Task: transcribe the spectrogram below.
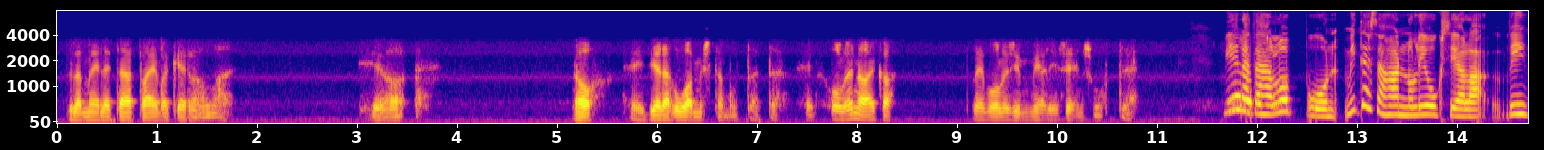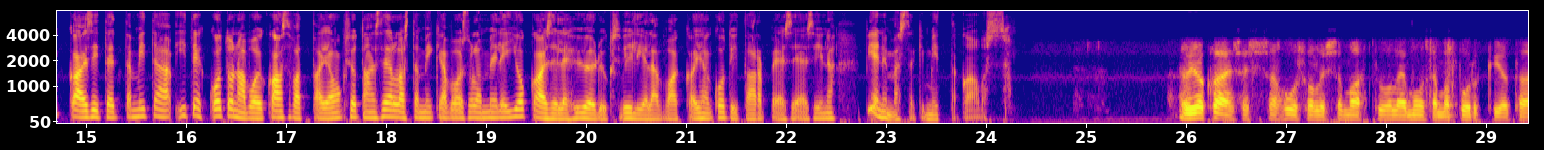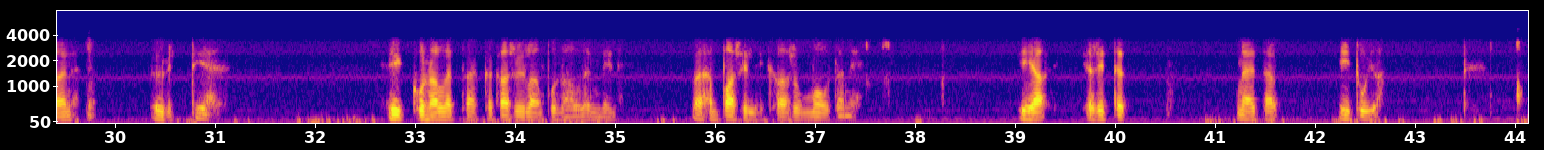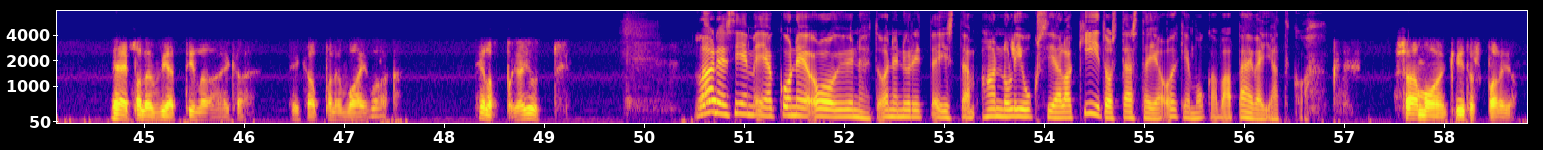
Kyllä meille tämä päivä kerrallaan. Ja no, ei tiedä huomista, mutta että olen aika levollisin mielin sen suhteen. Vielä tähän loppuun. Miten sä Hannu Liuksiala vinkkaisit, että mitä itse kotona voi kasvattaa ja onko jotain sellaista, mikä voisi olla meille jokaiselle hyödyksi viljellä vaikka ihan kotitarpeeseen siinä pienemmässäkin mittakaavassa? No, jokaisessa huusollissa mahtuu olemaan muutama purkki jotain yrttiä. Ikkunalle tai kasvilampunalle, niin vähän basilikaa sun muuta. Niin. Ja, ja sitten näitä ituja. ei paljon vie tilaa eikä, eikä ole paljon vaivaakaan. Helppoja juttuja. Lahden Siemen ja Kone Oyn toinen yrittäjistä Hannu Liuksiala, kiitos tästä ja oikein mukavaa päivän jatkoa. Samoin, kiitos paljon.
